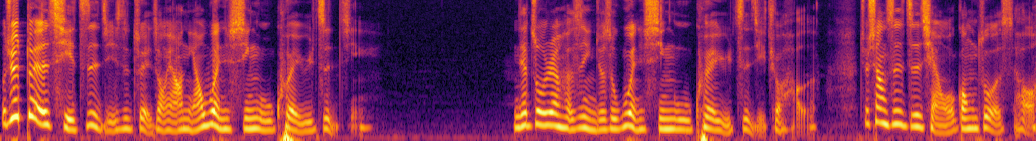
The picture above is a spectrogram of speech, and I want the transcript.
我觉得对得起自己是最重要，你要问心无愧于自己。你在做任何事情，就是问心无愧于自己就好了。就像是之前我工作的时候，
